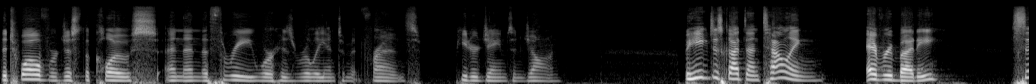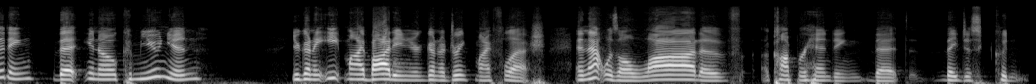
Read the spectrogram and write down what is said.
The 12 were just the close, and then the three were his really intimate friends, Peter, James, and John. But he just got done telling everybody sitting that, you know, communion you're going to eat my body and you're going to drink my flesh. And that was a lot of uh, comprehending that they just couldn't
